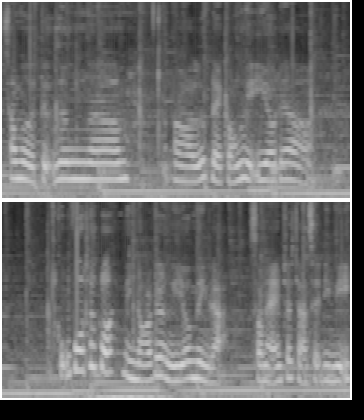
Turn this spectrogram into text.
Xong rồi tự dưng uh, uh, lúc đấy có người yêu thế là cũng vô thức thôi. Mình nói với người yêu mình là sau này em chắc chắn sẽ đi Mỹ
